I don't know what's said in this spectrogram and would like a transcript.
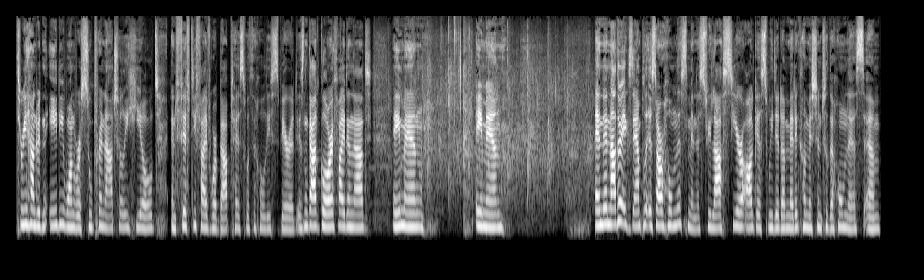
381 were supernaturally healed, and 55 were baptized with the Holy Spirit. Isn't God glorified in that? Amen. Amen. And another example is our homeless ministry. Last year, August, we did a medical mission to the homeless. Um,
